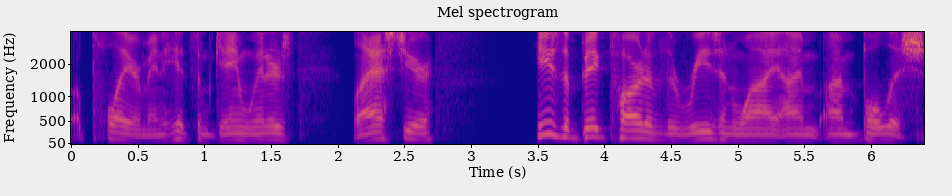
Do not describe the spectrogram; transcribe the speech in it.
a player, man. He hit some game winners last year. He's a big part of the reason why I'm I'm bullish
